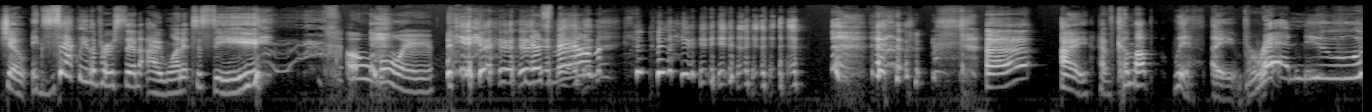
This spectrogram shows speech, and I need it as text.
Joe exactly the person I wanted to see Oh boy. Yes, ma'am. uh, I have come up with a brand new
